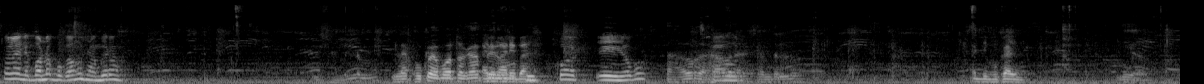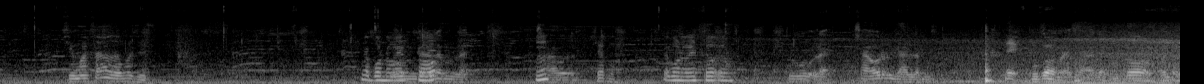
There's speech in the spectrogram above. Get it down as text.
Soalnya di pondok bukamu sambil roh. Gila buka padha kabeh. Mari mari, Bang. Buka eh apa? Tahu ra. Sahur. Santen lu. Dibuka. yuk. Iya. Sing masalah apa sih? Di pondok wedok. Lah. Hmm? Sahur. Siapa? Di pondok wedok. Ya. Tuh lah. Sahur dalam. Nek buka. Masalah. Kok kalau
